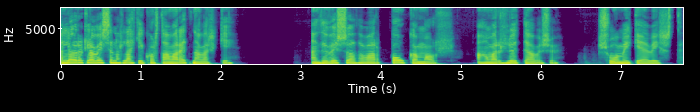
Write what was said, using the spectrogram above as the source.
En laurugla vissi náttúrulega ekki hvort hann var einnaverki. En þau vissu að það var bókamál að hann var hluti af þessu. Svo mikið er vist.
